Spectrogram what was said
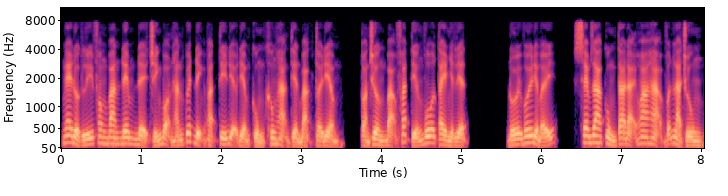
Nghe được lý phong ban đêm để chính bọn hắn quyết định party địa điểm cùng không hạn tiền bạc thời điểm toàn trường bạo phát tiếng vỗ tay nhiệt liệt. Đối với điểm ấy xem ra cùng ta đại hoa hạ vẫn là chung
